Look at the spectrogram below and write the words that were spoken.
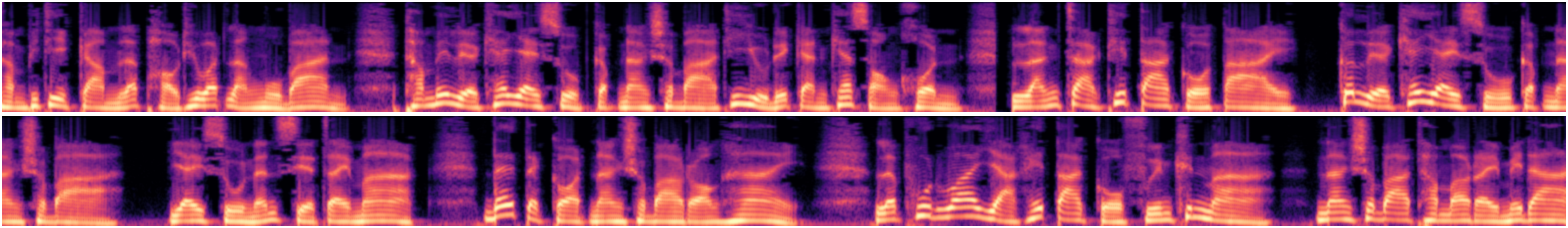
ทำพิธีกรรมและเผาที่วัดหลังหมู่บ้านทำให้เหลือแค่ยายสูบกับนางชบาที่อยู่ด้วยกันแค่สองคน หลังจากที่ตาโกตาย ก็เหลือแค่ยายสูกับนางชบายายสูนั้นเสียใจมาก ได้แต่กอดนางชบาร้องไห้ และพูดว่าอยากให้ตาโกฟื้นขึ้นมา นางชบาทำอะไรไม่ได้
